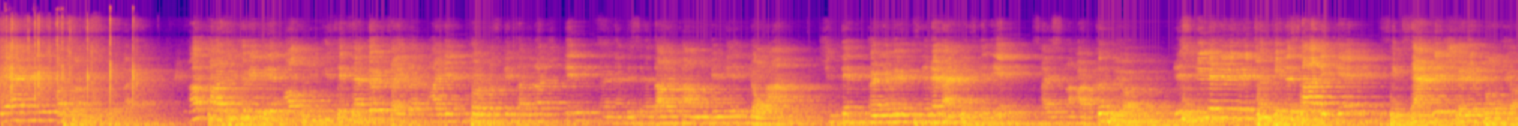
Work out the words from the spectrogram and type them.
Değerli basın mensupları, AK Parti hükümeti 6284 sayılı ailenin korunması ve kadına şiddet önlenmesine dair kanun belirli olan şiddet önleme ve izleme merkezleri sayısını arttırmıyor. Verilere göre Türkiye'de sadece 81 şöyle bulunuyor.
